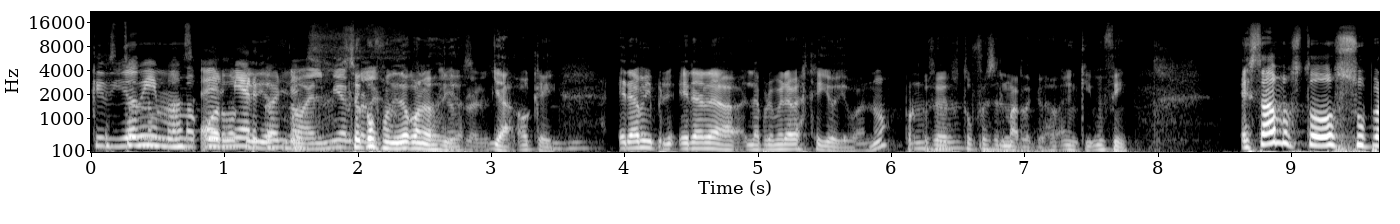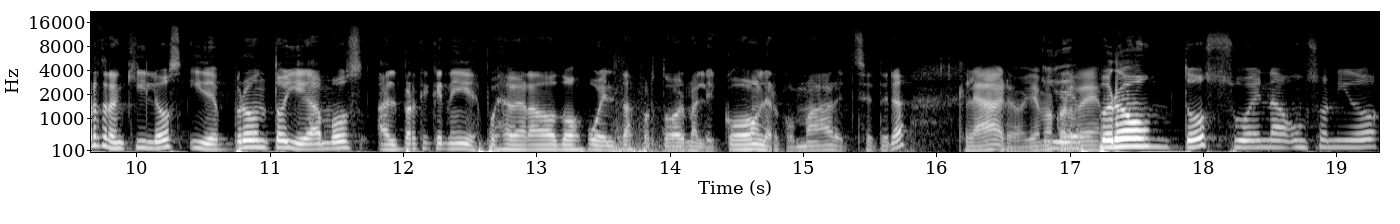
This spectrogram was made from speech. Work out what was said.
¿qué día? No- no, Estuvimos me acuerdo el qué día miércoles. No, el Se he miércoles confundido con los días. Miraflores. Ya, ok. Era, mi, era la, la primera vez que yo iba, ¿no? Porque ustedes- Ujú. tú fuiste el martes, creo. En, en fin. Estábamos todos súper tranquilos y de pronto llegamos al Parque Kennedy después de haber dado dos vueltas por todo el malecón, Larcomar, etcétera. Claro, ya me Y de acordé. pronto suena un sonido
